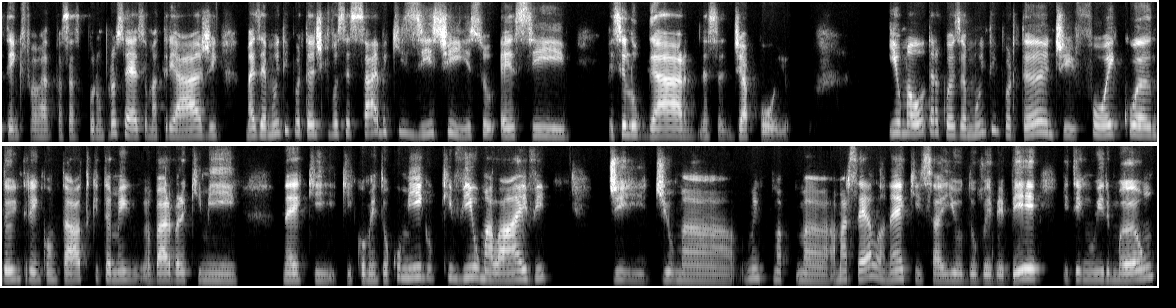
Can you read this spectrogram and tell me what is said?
tem que passar por um processo, uma triagem, mas é muito importante que você saiba que existe isso, esse, esse lugar nessa, de apoio. E uma outra coisa muito importante foi quando eu entrei em contato, que também a Bárbara que me né, que, que comentou comigo, que viu uma live de, de uma, uma, uma, a Marcela, né, que saiu do BBB e tem um irmão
